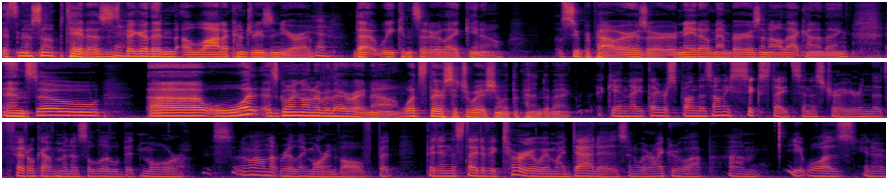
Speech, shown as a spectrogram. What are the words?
it's no small potatoes. It's yeah. bigger than a lot of countries in Europe that we consider like you know superpowers or NATO members and all that kind of thing. And so, uh, what is going on over there right now? What's their situation with the pandemic? Again, they, they respond. There's only six states in Australia, and the federal government is a little bit more, well, not really more involved, but but in the state of Victoria, where my dad is and where I grew up, um, it was you know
